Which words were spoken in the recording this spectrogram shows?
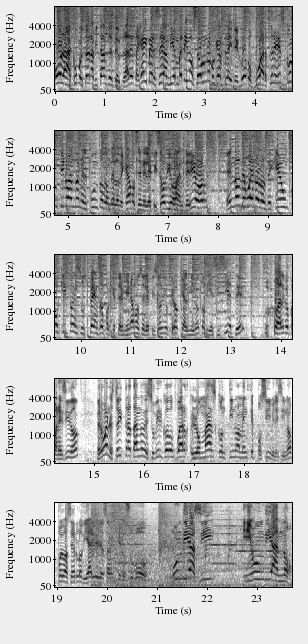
Hola, ¿cómo están habitantes del planeta gamer? Sean bienvenidos a un nuevo gameplay de God of War 3 Continuando en el punto donde lo dejamos en el episodio anterior En donde, bueno, los dejé un poquito en suspenso Porque terminamos el episodio creo que al minuto 17 O algo parecido pero bueno, estoy tratando de subir God of War lo más continuamente posible. Si no puedo hacerlo diario, ya saben que lo subo un día sí y un día no.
